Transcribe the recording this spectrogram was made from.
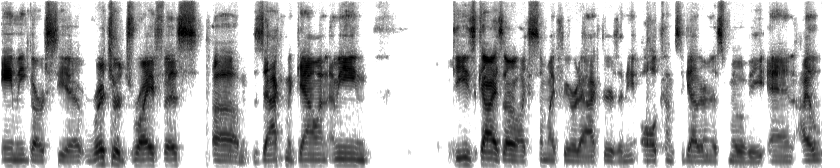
Aimee Garcia, Richard Dreyfuss, um, Zach McGowan. I mean, these guys are like some of my favorite actors, and they all come together in this movie. And I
